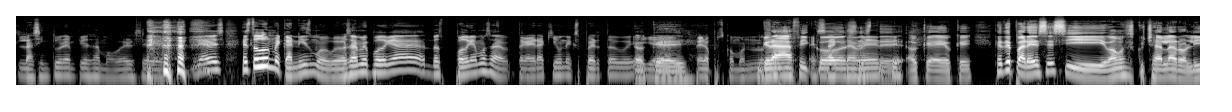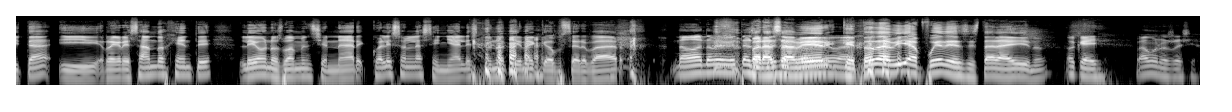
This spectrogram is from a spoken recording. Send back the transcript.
la cintura empieza a moverse. ya ves, es todo un mecanismo, güey. O sea, me podría, nos podríamos traer aquí un experto, güey, y ya, Ok. pero pues como no Gráficos, Exactamente. este, ok, ok. ¿Qué te parece si vamos a escuchar la rolita y regresando, gente, Leo nos va a mencionar cuáles son las señales que uno tiene que observar No, no me metas en para ese saber problema. que todavía puedes estar ahí, ¿no? Ok, vámonos, Recio.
